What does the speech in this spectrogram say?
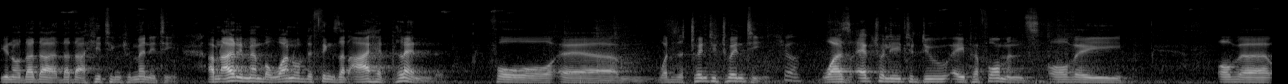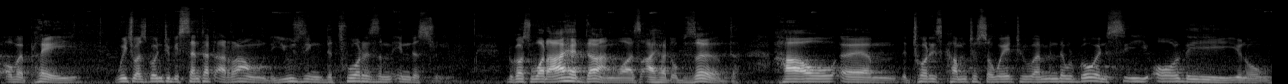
you know, that are, that are hitting humanity. I mean, I remember one of the things that I had planned for, um, what is it, 2020, Sure. was actually to do a performance of a, of a, of a play which was going to be centered around using the tourism industry. Because what I had done was I had observed how um, the tourists come to Soweto. I mean, they will go and see all the, you know,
